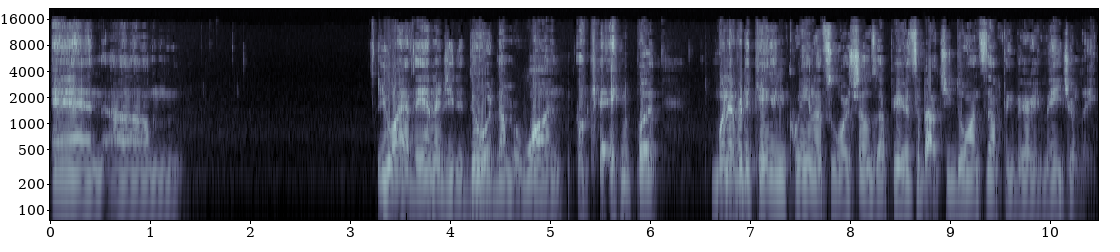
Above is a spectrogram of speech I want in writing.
and um, you won't have the energy to do it, number one, okay? But whenever the king and queen of swords shows up here, it's about you doing something very majorly.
